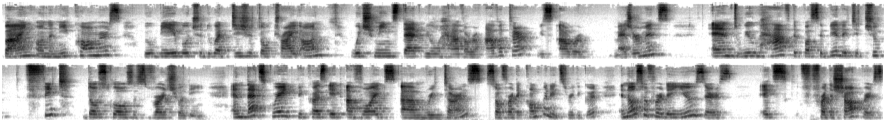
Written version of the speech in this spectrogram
buying on an e-commerce, we'll be able to do a digital try-on, which means that we'll have our avatar with our measurements, and we'll have the possibility to fit those clothes virtually. And that's great because it avoids um, returns. So for the company, it's really good. And also for the users, it's for the shoppers,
